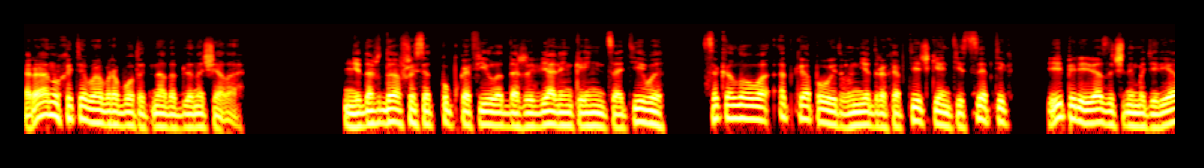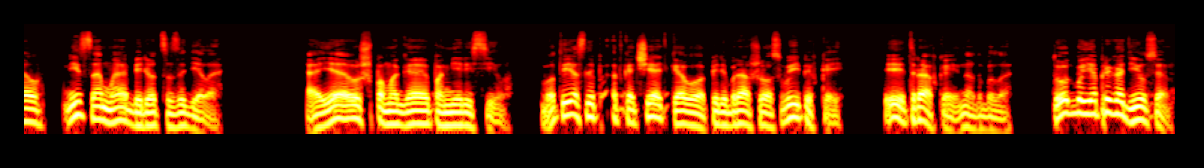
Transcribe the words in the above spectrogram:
Рану хотя бы обработать надо для начала. Не дождавшись от пупкофила даже вяленькой инициативы, Соколова откапывает в недрах аптечки антисептик и перевязочный материал и сама берется за дело. А я уж помогаю по мере сил. Вот если б откачать кого, перебравшего с выпивкой, и травкой надо было, тут бы я пригодился.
